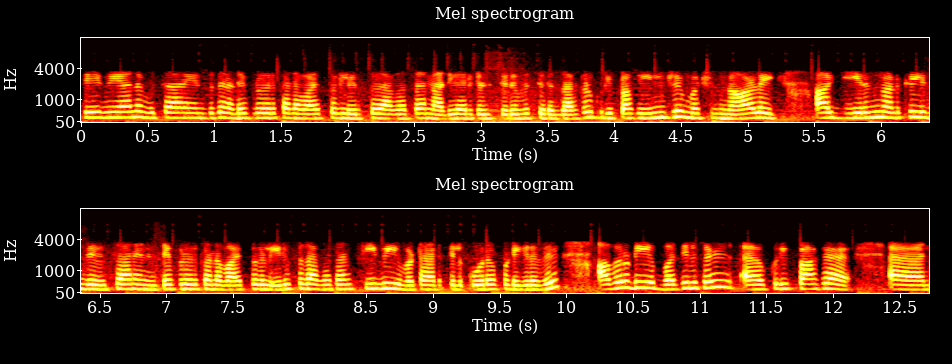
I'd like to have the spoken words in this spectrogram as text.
தேவையான விசாரணை என்பது நடைபெறுவதற்கான வாய்ப்புகள் இருப்பதாகத்தான் அதிகாரிகள் தெரிவித்திருந்தார்கள். குறிப்பாக இன்று மற்றும் நாளை ஆகிய இரண்டு நாட்களில் இந்த விசாரணை நடைபெறுவதற்கான வாய்ப்புகள் இருப்பதாகத்தான் சிபிஐ வட்டாரத்தில் கூறப்படுகிறது. அவருடைய பதில்கள் அஹ், குறிப்பாக அஹ்,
